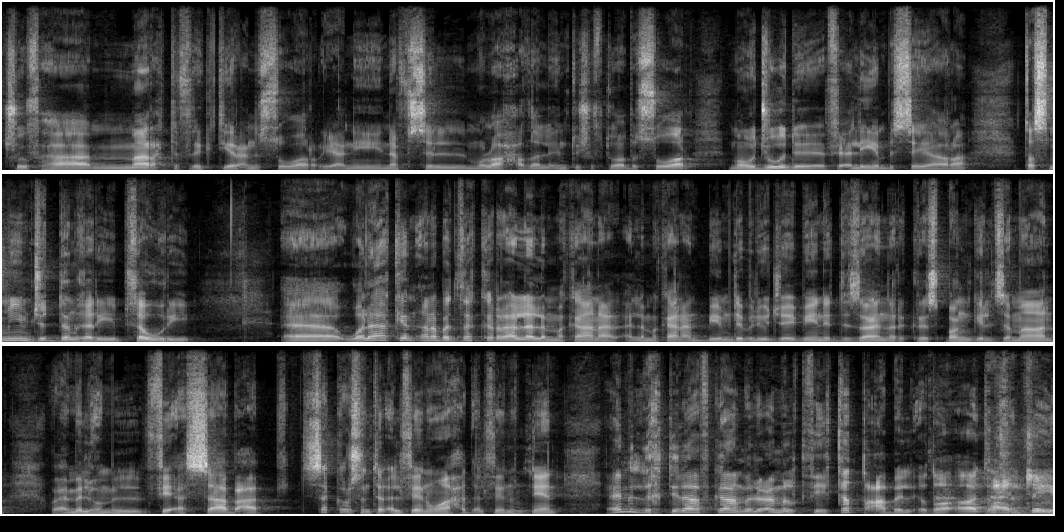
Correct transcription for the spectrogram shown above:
تشوفها ما راح تفرق كثير عن الصور. يعني نفس الملاحظة اللي أنتم شفتوها بالصور موجودة فعليا بالسيارة. تصميم جدا غريب ثوري. آه ولكن أنا بتذكر هلأ لما كان لما كان عند BMW جايبين ال designer Chris Bangle زمان وعملهم الفئة السابعة بتذكروا سنة 2001 2002 عمل اختلاف كامل وعمل في قطعة بالإضاءات الخلفية.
